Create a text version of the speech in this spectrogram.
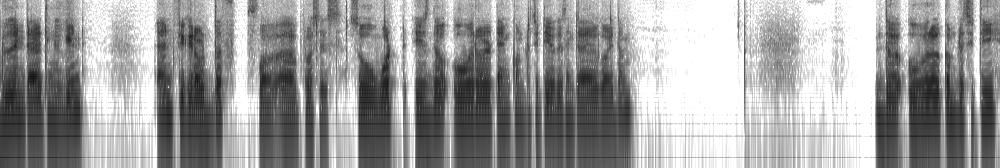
do the entire thing again and figure out the uh, process. So what is the overall time complexity of this entire algorithm? The overall complexity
